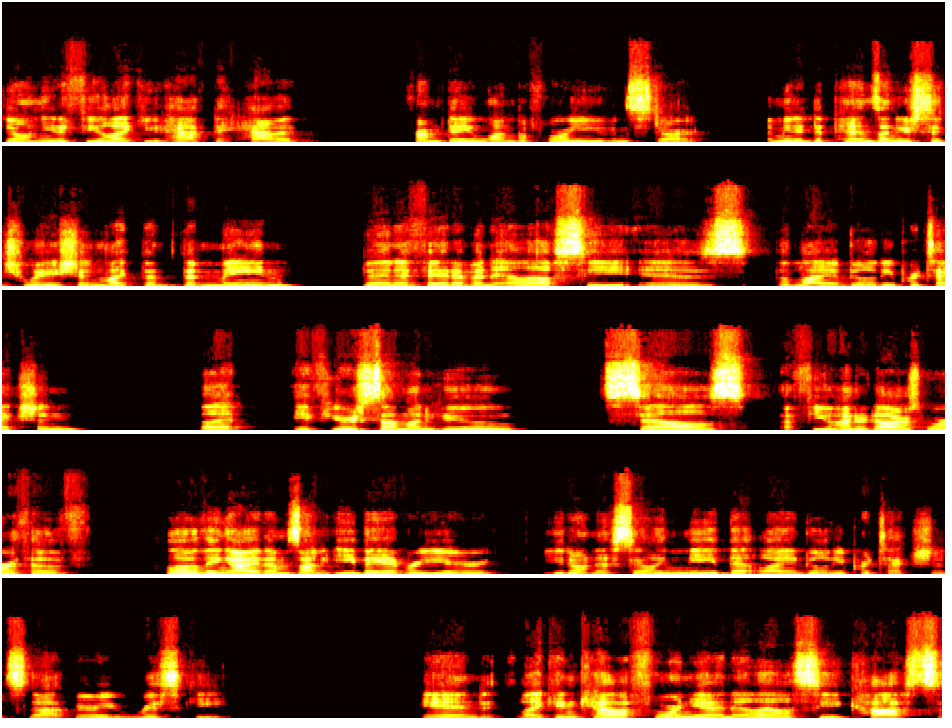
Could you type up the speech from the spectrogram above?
don't need to feel like you have to have it from day one before you even start. I mean, it depends on your situation. Like the, the main benefit of an LLC is the liability protection. But if you're someone who sells a few hundred dollars worth of clothing items on eBay every year, you don't necessarily need that liability protection. It's not very risky. And like in California, an LLC costs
